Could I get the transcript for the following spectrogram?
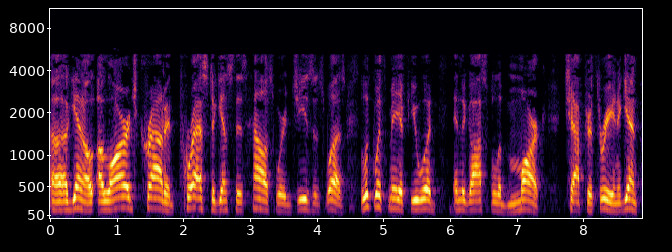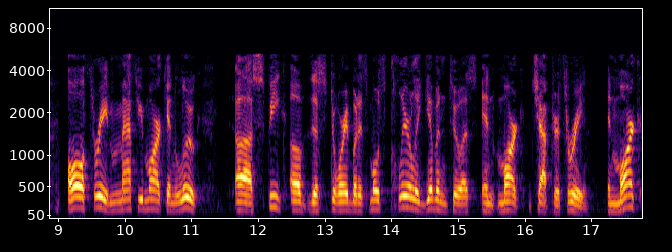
uh, again, a, a large crowd had pressed against this house where Jesus was. Look with me, if you would, in the Gospel of Mark, chapter 3. And again, all three, Matthew, Mark, and Luke, uh, speak of this story, but it's most clearly given to us in Mark chapter 3. In Mark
